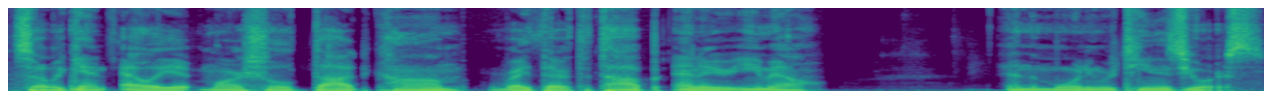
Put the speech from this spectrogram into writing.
So, again, elliottmarshall.com, right there at the top, enter your email, and the morning routine is yours.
